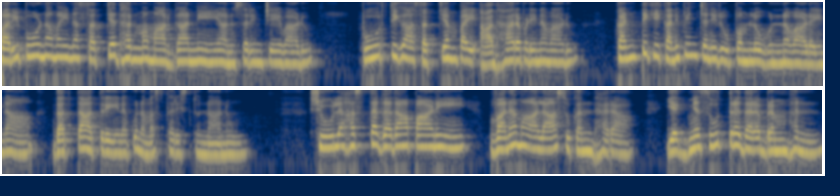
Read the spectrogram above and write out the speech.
పరిపూర్ణమైన సత్యధర్మ మార్గాన్ని అనుసరించేవాడు. పూర్తిగా సత్యంపై ఆధారపడినవాడు కంటికి కనిపించని రూపంలో ఉన్నవాడైన దత్తాత్రేయునకు నమస్కరిస్తున్నాను. శూలహస్త గదాపాణి వనమాలా సుకంధర యజ్ఞసూత్రధర బ్రహ్మన్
